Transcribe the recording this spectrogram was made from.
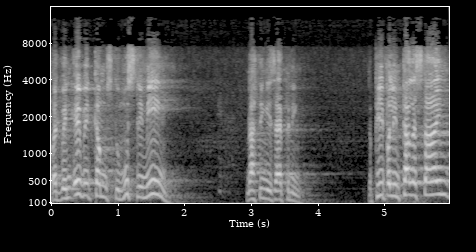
But whenever it comes to Muslimin, nothing is happening. The people in Palestine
